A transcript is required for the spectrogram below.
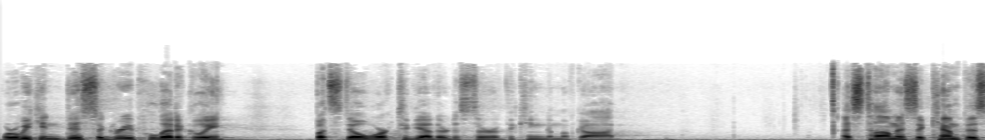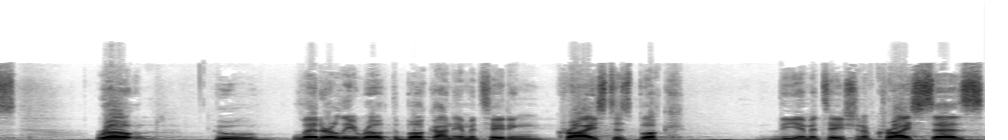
where we can disagree politically, but still work together to serve the kingdom of God. As Thomas à Kempis wrote, who literally wrote the book on imitating Christ, his book, The Imitation of Christ, says,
